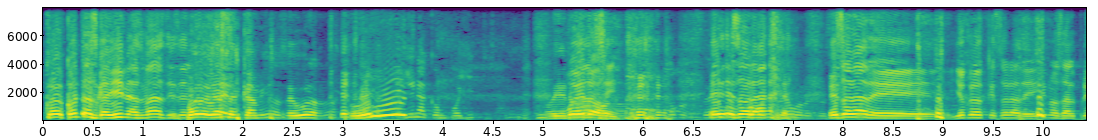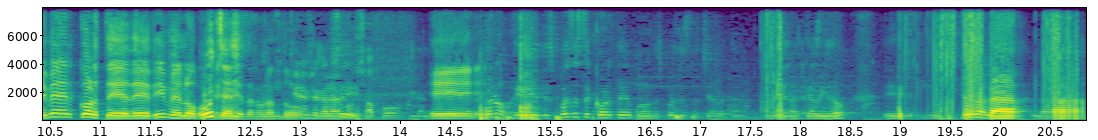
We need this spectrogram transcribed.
¿Cu- ¿Cuántas gallinas más? El Dicen. pollo ya en camino, seguro, ¿no? Gallina con pollitos. Oye, no, bueno, no, sí. es, es hora, es hora de, yo creo que es hora de irnos al primer corte de Dímelo, están hablando. ¿Quieres regalarme Sí. un sapo gigante? Eh, Bueno, eh, después de este corte, bueno, después de esta charla tan amena que ha habido, eh, nos espera la, la,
